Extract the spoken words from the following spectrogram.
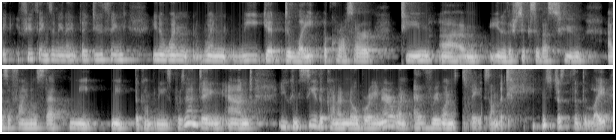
a few things. I mean, I, I, do think you know when when we get delight across our team, um, you know, there's six of us who, as a final step, meet meet the companies presenting, and you can see the kind of no brainer when everyone's face on the team is just the delight.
